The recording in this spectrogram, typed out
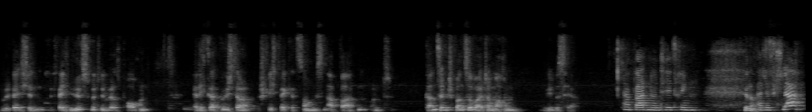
und mit welchen, mit welchen Hilfsmitteln wir das brauchen. Ehrlich gesagt würde ich da schlichtweg jetzt noch ein bisschen abwarten und ganz entspannt so weitermachen wie bisher. Abwarten und Tee trinken. Genau. Alles klar.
